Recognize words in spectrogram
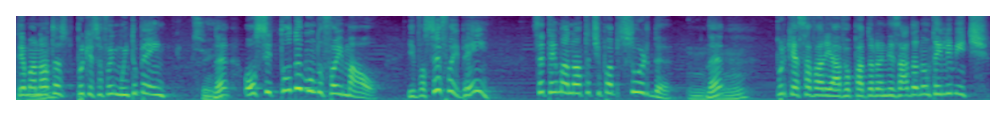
Tem uma nota porque você foi muito bem. Sim. Né? Ou se todo mundo foi mal e você foi bem, você tem uma nota tipo absurda. Né? Porque essa variável padronizada não tem limite.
